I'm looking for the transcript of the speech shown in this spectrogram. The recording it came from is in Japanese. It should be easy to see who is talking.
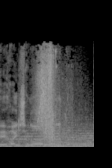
Speaker 1: 手配書のあれは何だ？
